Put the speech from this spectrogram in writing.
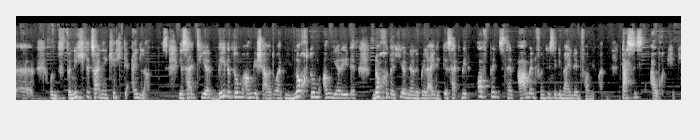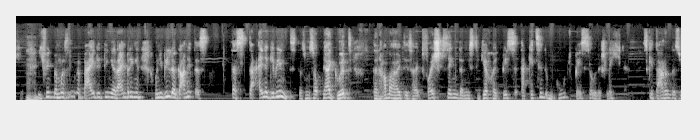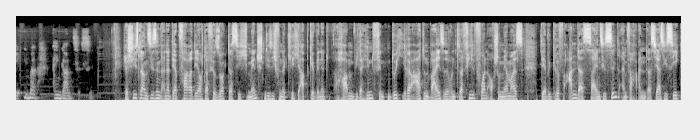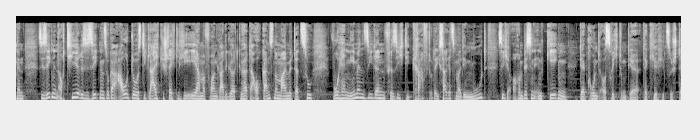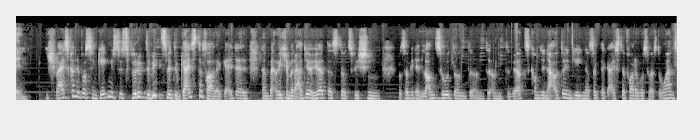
und vernichtet, sondern eine Kirche, die einladet ist. Ihr seid hier weder dumm angeschaut worden, noch dumm angeredet, noch hat euch irgendeiner beleidigt. Ihr seid mit offensten Armen von dieser Gemeinde empfangen worden. Das ist auch Kirche. Mhm. Ich finde, man muss immer beide Dinge reinbringen und ich will da gar nicht, dass, dass der eine gewinnt, dass man sagt, na gut, dann haben wir halt das halt falsch gesehen, dann ist die Kirche halt besser. Da geht es nicht um gut, besser oder schlechter. Es geht darum, dass wir immer ein Ganzes sind. Herr Schießler, Sie sind einer der Pfarrer, der auch dafür sorgt, dass sich Menschen, die sich von der Kirche abgewendet haben, wieder hinfinden durch ihre Art und Weise. Und da fiel vorhin auch schon mehrmals der Begriff anders sein. Sie sind einfach anders. Ja, Sie segnen, Sie segnen auch Tiere, Sie segnen sogar Autos. Die gleichgeschlechtliche Ehe, haben wir vorhin gerade gehört, gehört da auch ganz normal mit dazu. Woher nehmen Sie denn für sich die Kraft oder ich sage jetzt mal den Mut, sich auch ein bisschen entgegen der Grundausrichtung der, der Kirche zu stellen? Ich weiß gar nicht, was hingegen ist. Das berühmte Witz mit dem Geisterfahrer, gell, der dann bei euch im Radio hört, dass da zwischen, was sage ich denn, Landshut und, und, und Wörz kommt in ein Auto entgegen. Da sagt der Geisterfahrer, was heißt 1,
